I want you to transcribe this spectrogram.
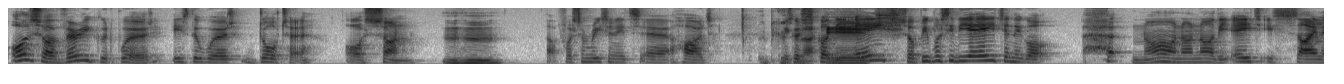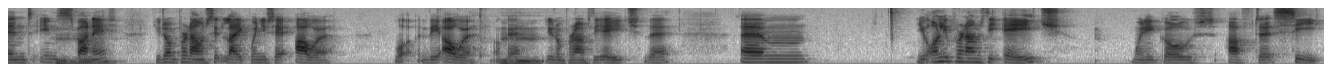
Also, a very good word is the word daughter or son. Mm-hmm. Uh, for some reason, it's uh, hard Because, because it's got the H. So people see the H and they go, no, no, no. The H is silent in Mm-hmm. Spanish. You don't pronounce it like when you say hour. What the hour? Okay, Mhm. you don't pronounce the H there. Um, you only pronounce the H when it goes after C,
